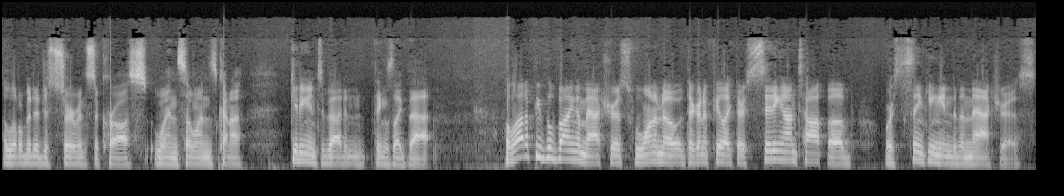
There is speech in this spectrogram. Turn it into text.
a little bit of disturbance across when someone's kind of getting into bed and things like that. A lot of people buying a mattress want to know if they're going to feel like they're sitting on top of or sinking into the mattress.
